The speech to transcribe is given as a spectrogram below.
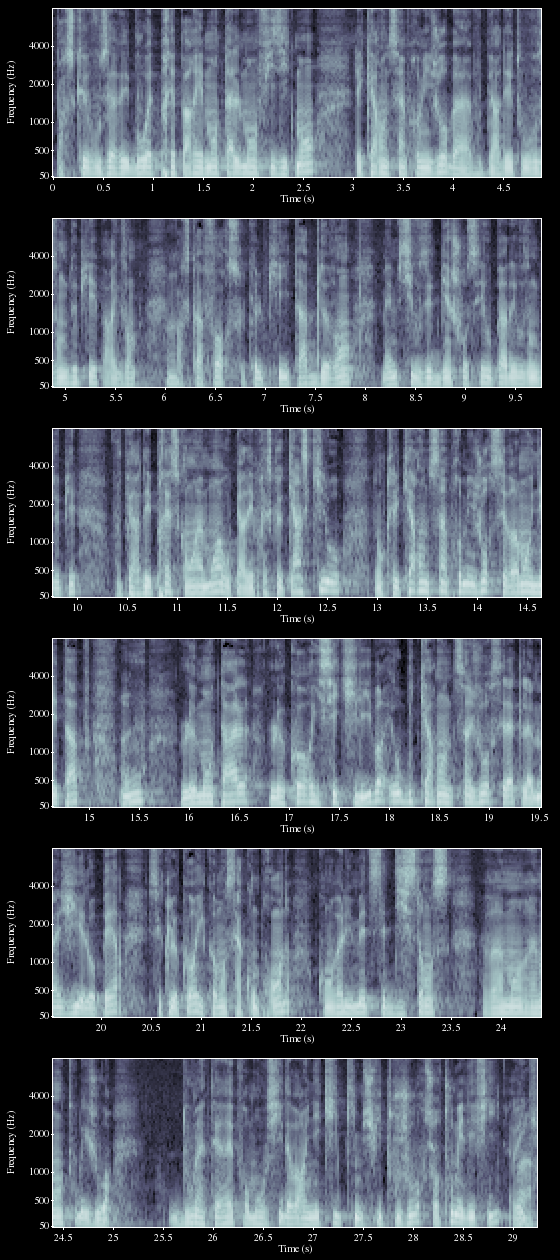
parce que vous avez beau être préparé mentalement, physiquement, les 45 premiers jours, bah, vous perdez tous vos ongles de pied, par exemple, mmh. parce qu'à force que le pied tape devant, même si vous êtes bien chaussé, vous perdez vos ongles de pied, vous perdez presque en un mois, vous perdez presque 15 kilos. Donc les 45 premiers jours, c'est vraiment une étape où le mental, le corps, il s'équilibre. Et au bout de 45 jours, c'est là que la magie, elle opère. C'est que le corps, il commence à comprendre qu'on va lui mettre cette distance vraiment, vraiment tous les jours. D'où l'intérêt pour moi aussi d'avoir une équipe qui me suit toujours sur tous mes défis, avec voilà.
